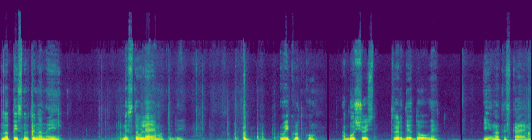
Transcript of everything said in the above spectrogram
натиснути на неї. Ми вставляємо туди викрутку або щось тверде довге і натискаємо.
